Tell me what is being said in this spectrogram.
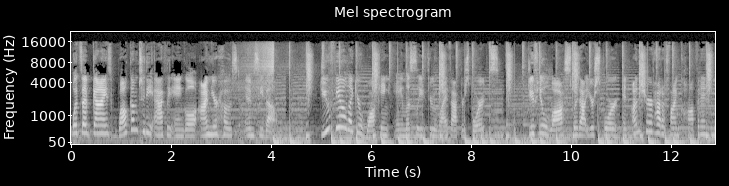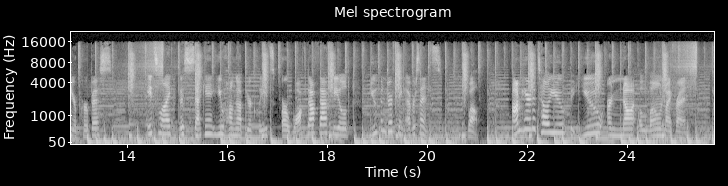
What's up, guys? Welcome to the Athlete Angle. I'm your host, MC Bell. Do you feel like you're walking aimlessly through life after sports? Do you feel lost without your sport and unsure of how to find confidence in your purpose? It's like the second you hung up your cleats or walked off that field, you've been drifting ever since. Well, I'm here to tell you that you are not alone, my friend.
